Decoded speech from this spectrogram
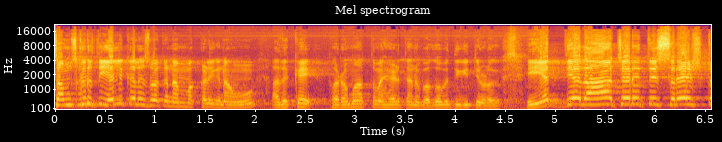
ಸಂಸ್ಕೃತಿ ಎಲ್ಲಿ ಕಲಿಸ್ಬೇಕು ನಮ್ಮ ಮಕ್ಕಳಿಗೆ ನಾವು? ಅದಕ್ಕೆ ಪರಮಾತ್ಮ ಹೇಳ್ತಾನೆ ಭಗವದ್ಗೀತೆಯೊಳಗೆ ಯದ್ಯದಾಚರಿತಿ ಶ್ರೇಷ್ಠ.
